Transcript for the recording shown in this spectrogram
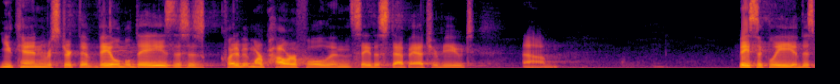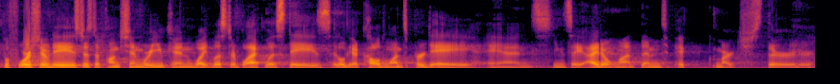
you can restrict available days. This is quite a bit more powerful than, say, the step attribute. Um, basically, this before show day is just a function where you can whitelist or blacklist days. It'll get called once per day, and you can say, I don't want them to pick March 3rd. Or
